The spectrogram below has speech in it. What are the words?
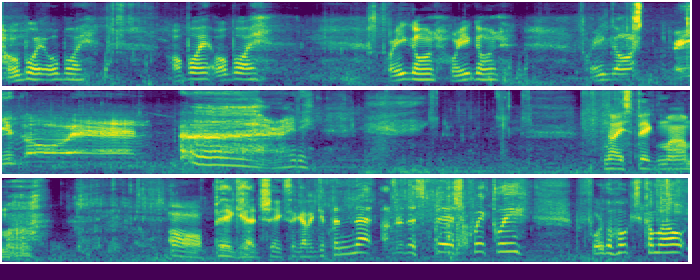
Oh boy, oh boy. Oh boy, oh boy. Where you going? Where you going? Where you going? Where you going? Ah, Alrighty. Nice big mama. Oh, big head shakes. I gotta get the net under this fish quickly before the hooks come out.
